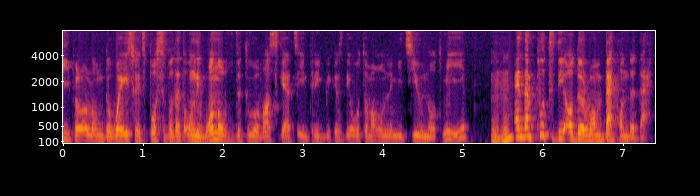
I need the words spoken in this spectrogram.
people along the way. So it's possible that only one of the two of us gets intrigued because the automa only meets you, not me. Mhm. And then put the other one back on the deck,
